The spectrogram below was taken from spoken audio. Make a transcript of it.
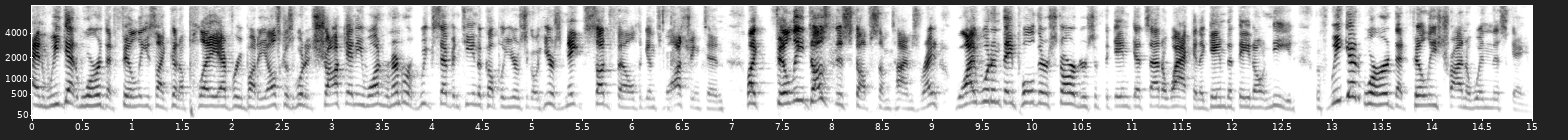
and we get word that Philly's like going to play everybody else because would it shock anyone? Remember week 17 a couple years ago? Here's Nate Sudfeld against Washington. Like Philly does this stuff sometimes, right? Why wouldn't they pull their starters if the game gets out of whack in a game that they don't need? If we get word that Philly's trying to win this game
